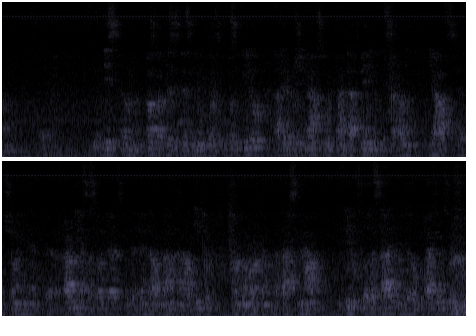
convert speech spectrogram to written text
um, uh, this um, constant resistance in many ways. Because if we look at the refugee camps, we find that many of the Sahrawi Yaos uh, showing uh, the army as a soldiers to defend our land and our people from the Moroccan attacks now. If we look to the other side in the occupied territories, we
